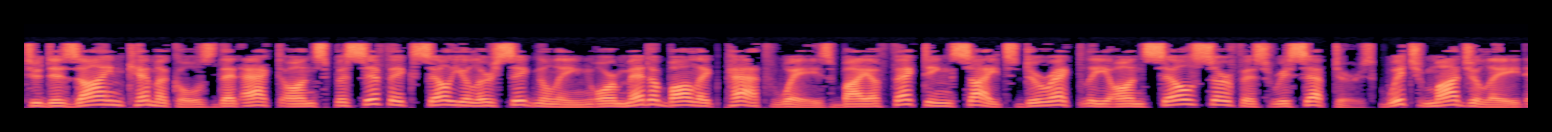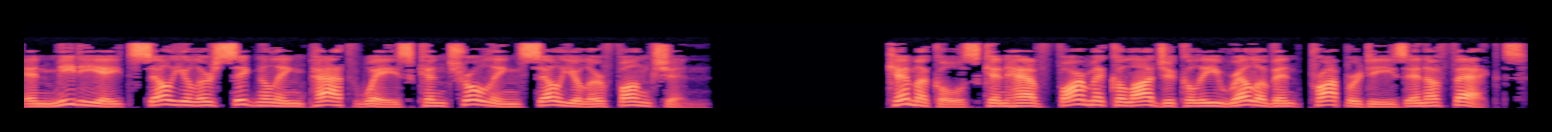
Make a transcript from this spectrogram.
to design chemicals that act on specific cellular signaling or metabolic pathways by affecting sites directly on cell surface receptors which modulate and mediate cellular signaling pathways controlling cellular function. Chemicals can have pharmacologically relevant properties and effects.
